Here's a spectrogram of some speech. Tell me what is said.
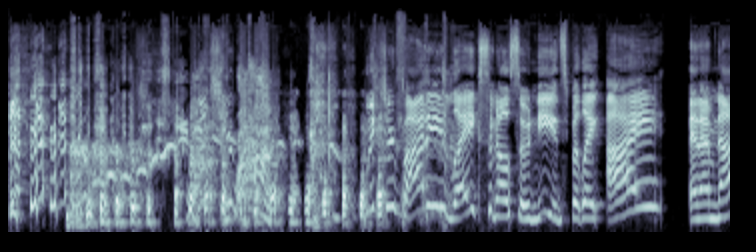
which, your, which your body likes and also needs. But like I and I'm not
